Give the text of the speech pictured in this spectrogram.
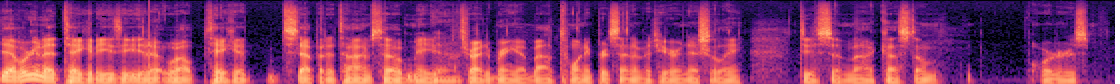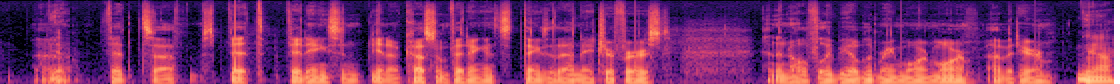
Yeah, we're gonna take it easy. You know, well, take it step at a time. So maybe Yeah. try to bring about twenty percent of it here initially. Do some uh, custom orders, uh, Yeah. fits, uh, fit fittings, and you know, custom fitting and things of that nature first, and then hopefully be able to bring more and more of it here. Yeah.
